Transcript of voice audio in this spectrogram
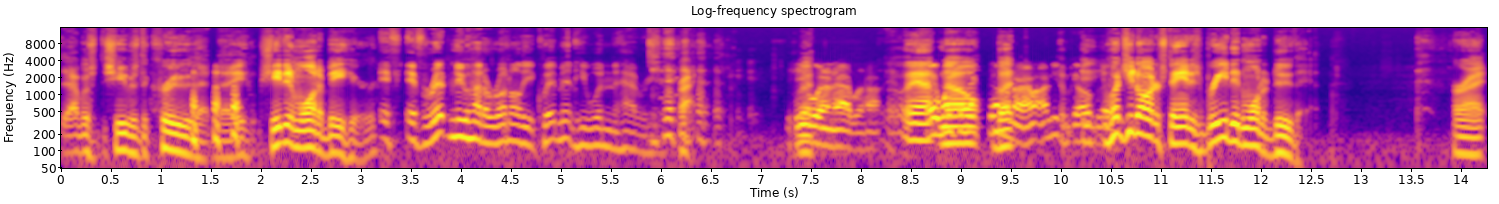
that was she was the crew that day. she didn't want to be here. if if Rip knew how to run all the equipment, he wouldn't have her. Here. Right. He But- wouldn't have her, huh? Well, Hey, no, but? I- I need to go what you don't understand is Bree didn't want to do that. All right.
